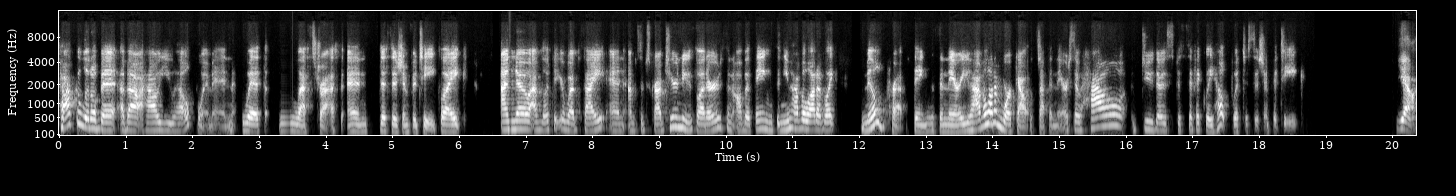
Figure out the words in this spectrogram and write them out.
talk a little bit about how you help women with less stress and decision fatigue. Like I know I've looked at your website and I'm subscribed to your newsletters and all the things, and you have a lot of like meal prep things in there. You have a lot of workout stuff in there. So, how do those specifically help with decision fatigue? Yeah.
